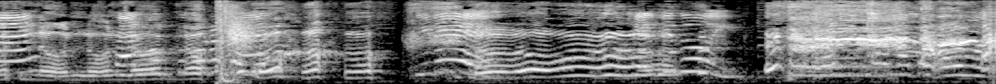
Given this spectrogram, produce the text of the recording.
আয়. কি রে খেলবি তুই মাথা গরম হয়ে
